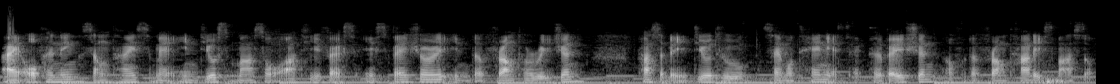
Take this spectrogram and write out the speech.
Eye opening sometimes may induce muscle artifacts, especially in the frontal region, possibly due to simultaneous activation of the frontalis muscle.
